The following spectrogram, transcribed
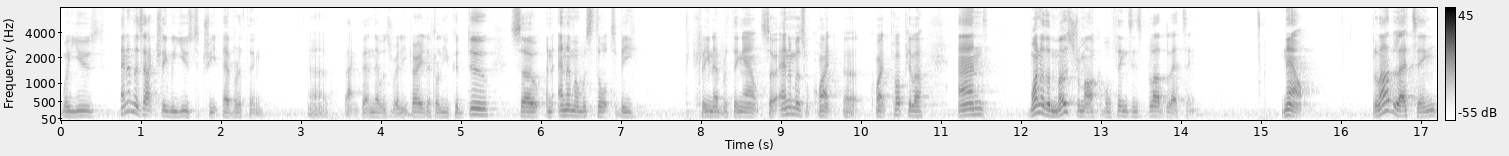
were used. Enemas actually were used to treat everything. Uh, back then, there was really very little you could do, so an enema was thought to be clean everything out. So enemas were quite, uh, quite popular, and one of the most remarkable things is bloodletting. Now, Bloodletting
